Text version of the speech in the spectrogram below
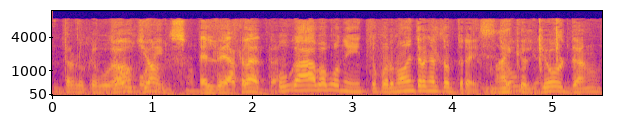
entre los que jugaban Joe bonito. Johnson. El de Atlanta. Jugaba bonito, pero no entra en el top 3. Michael Jordan.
